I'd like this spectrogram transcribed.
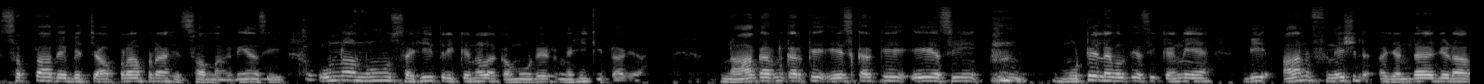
ਸੱਤਾ ਦੇ ਵਿੱਚ ਆਪਣਾ ਆਪਣਾ ਹਿੱਸਾ ਮੰਗਦੀਆਂ ਸੀ, ਉਹਨਾਂ ਨੂੰ ਸਹੀ ਤਰੀਕੇ ਨਾਲ ਅਕਮੋਡੇਟ ਨਹੀਂ ਕੀਤਾ ਗਿਆ। ਨਾ ਕਰਨ ਕਰਕੇ, ਇਸ ਕਰਕੇ ਇਹ ਅਸੀਂ ਮੋਟੇ ਲੈਵਲ ਤੇ ਅਸੀਂ ਕਹਿੰਦੇ ਆ ਵੀ ਅਨਫਿਨਿਸ਼ਡ ਏਜੰਡਾ ਹੈ ਜਿਹੜਾ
